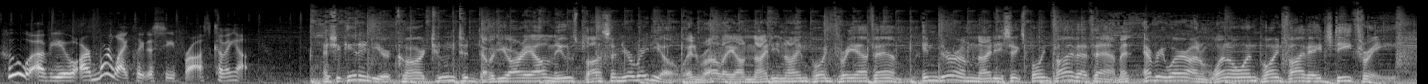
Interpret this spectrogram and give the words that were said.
who of you are more likely to see frost coming up. As you get into your car, tune to WRAL News Plus on your radio in Raleigh on 99.3 FM, in Durham 96.5 FM, and everywhere on 101.5 HD3.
